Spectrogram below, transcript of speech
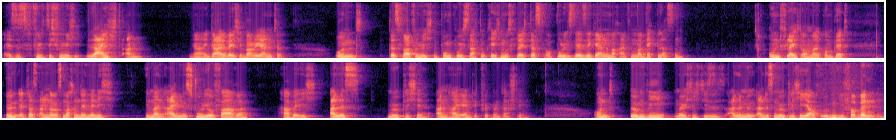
es ist, fühlt sich für mich leicht an. Ja, egal welche Variante. Und das war für mich ein Punkt, wo ich sagte, okay, ich muss vielleicht das, obwohl ich es sehr, sehr gerne mache, einfach mal weglassen. Und vielleicht auch mal komplett irgendetwas anderes machen. Denn wenn ich in mein eigenes Studio fahre, habe ich alles Mögliche an High-End-Equipment da stehen. Und irgendwie möchte ich dieses alle, alles Mögliche ja auch irgendwie verwenden.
